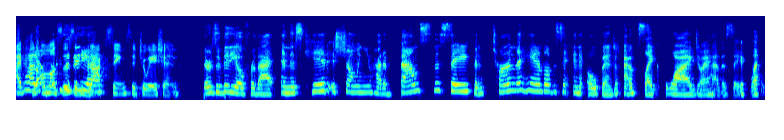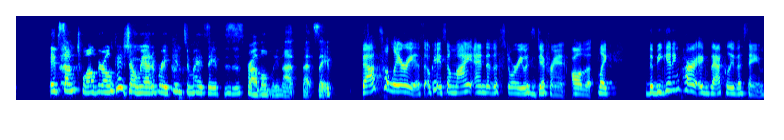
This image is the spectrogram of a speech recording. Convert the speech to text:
I've had almost this exact same situation. There's a video for that. And this kid is showing you how to bounce the safe and turn the handle of the safe. And it opened. And I was like, why do I have a safe? Like, if some 12 year old can show me how to break into my safe, this is probably not that safe. That's hilarious. Okay. So my end of the story was different. All the like the beginning part, exactly the same.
